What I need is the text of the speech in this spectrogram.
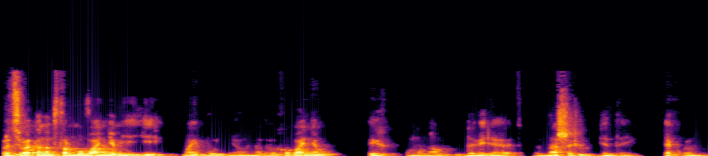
Працювати над формуванням її майбутнього, над вихованням тих, кому нам довіряють, наших дітей. Дякую.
